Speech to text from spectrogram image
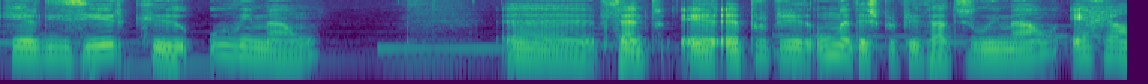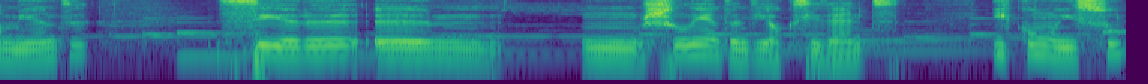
Quer dizer que o limão, uh, portanto, é uma das propriedades do limão é realmente ser um, um excelente antioxidante e com isso,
